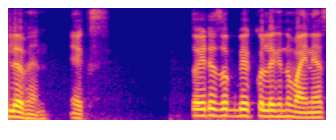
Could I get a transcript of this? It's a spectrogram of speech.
ইলেভেন এক্স তো এটা যোগ বিয়োগ করলে কিন্তু মাইনাস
